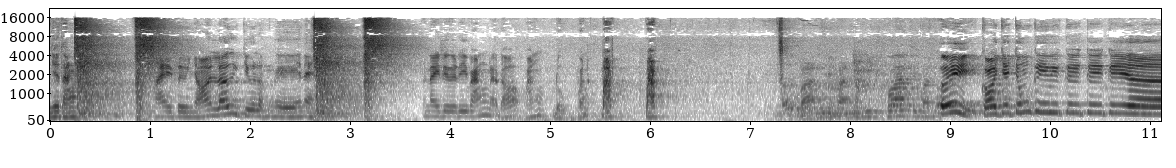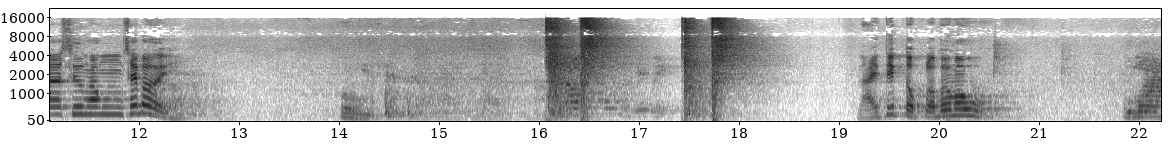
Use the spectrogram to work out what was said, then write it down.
như thằng này từ nhỏ lớn chưa làm nghề này hôm nay đưa đi bắn rồi đó bắn đục bắn bập bập. Bắn thì bắn hít khoát chứ bắn ơi coi cho chúng cái cái cái cái, uh, xương ông sếp ơi. Ồ, mẹ. lại tiếp tục là bơ mu. Buma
